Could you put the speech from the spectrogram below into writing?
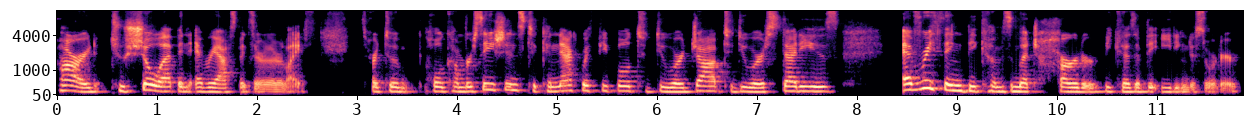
hard to show up in every aspect of their life. It's hard to hold conversations, to connect with people, to do our job, to do our studies everything becomes much harder because of the eating disorder.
